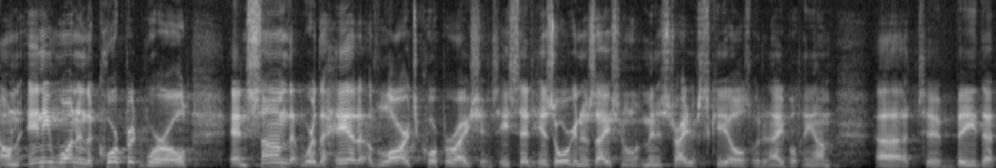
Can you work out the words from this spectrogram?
on anyone in the corporate world, and some that were the head of large corporations. He said his organizational administrative skills would enable him uh, to be the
